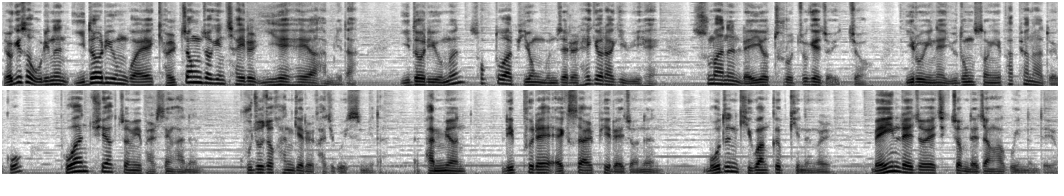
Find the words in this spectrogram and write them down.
여기서 우리는 이더리움과의 결정적인 차이를 이해해야 합니다. 이더리움은 속도와 비용 문제를 해결하기 위해 수많은 레이어 2로 쪼개져 있죠. 이로 인해 유동성이 파편화되고 보안 취약점이 발생하는 구조적 한계를 가지고 있습니다. 반면 리플의 XRP 레저는 모든 기관급 기능을 메인 레저에 직접 내장하고 있는데요.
